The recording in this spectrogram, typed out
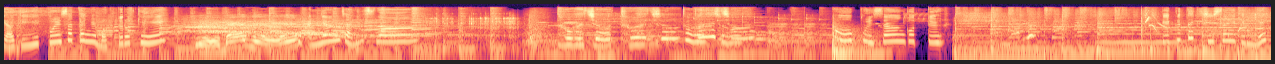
여기 꿀 사탕을 먹도록 해. 고마워 안녕, 잘 있어. 도와줘, 도와줘, 도와줘. 불쌍한 것들. 깨끗하게 씻어야겠네.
